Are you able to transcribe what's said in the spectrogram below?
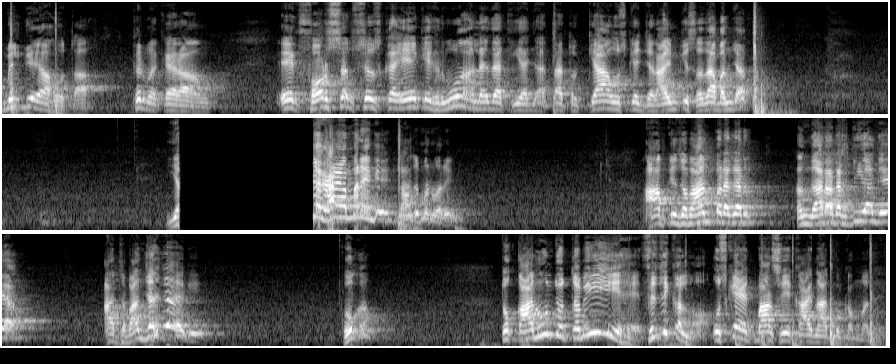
مل گیا ہوتا، پھر میں کہہ رہا ہوں، ایک فورسپ سے اس کا ایک ایک رواں علیحدہ کیا جاتا تو کیا اس کے جرائم کی سزا بن جاتا؟ مریں گے لازمن مریں گے۔ آپ کی زبان پر اگر انگارہ رکھ دیا گیا، آج زبان جل جائے گی۔ ہوگا۔ تو قانون جو طبیعی ہے فزیکل لا اس کے اعتبار سے یہ کائنات مکمل ہے۔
